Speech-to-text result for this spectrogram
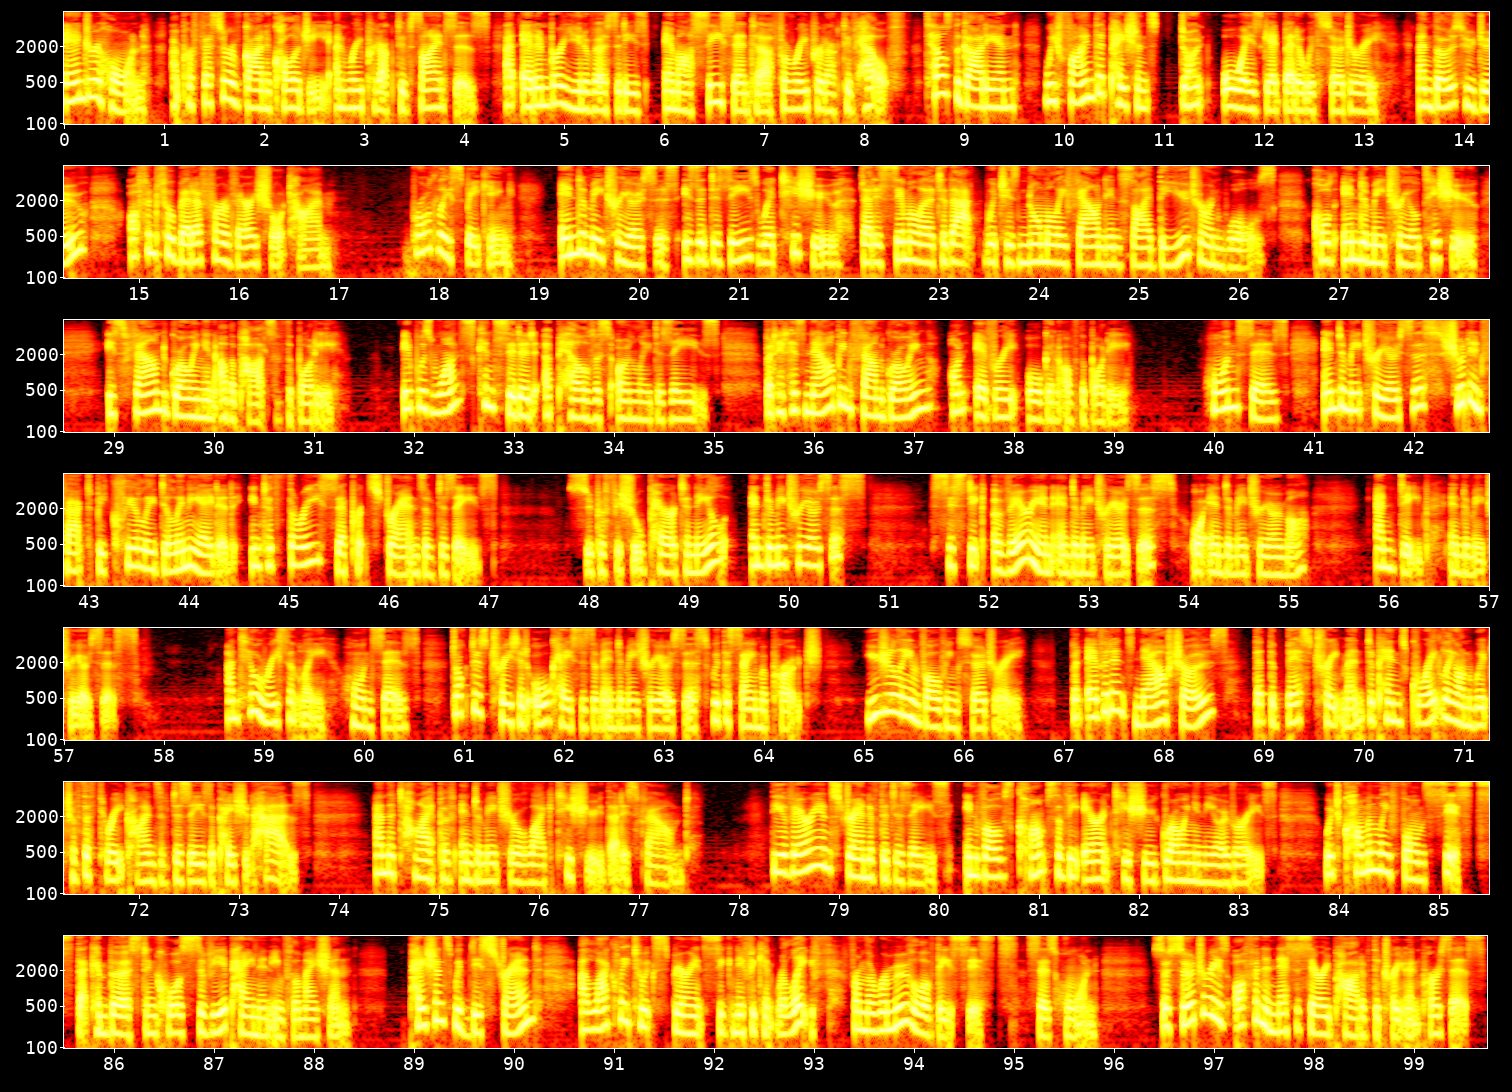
Andrew Horne, a professor of gynecology and reproductive sciences at Edinburgh University's MRC Centre for Reproductive Health, tells The Guardian We find that patients don't always get better with surgery, and those who do often feel better for a very short time. Broadly speaking, Endometriosis is a disease where tissue that is similar to that which is normally found inside the uterine walls, called endometrial tissue, is found growing in other parts of the body. It was once considered a pelvis only disease, but it has now been found growing on every organ of the body. Horne says endometriosis should in fact be clearly delineated into three separate strands of disease superficial peritoneal endometriosis, cystic ovarian endometriosis, or endometrioma, and deep endometriosis. Until recently, Horne says, doctors treated all cases of endometriosis with the same approach, usually involving surgery. But evidence now shows that the best treatment depends greatly on which of the three kinds of disease a patient has and the type of endometrial like tissue that is found. The ovarian strand of the disease involves clumps of the errant tissue growing in the ovaries, which commonly forms cysts that can burst and cause severe pain and inflammation. Patients with this strand are likely to experience significant relief from the removal of these cysts, says Horne. So, surgery is often a necessary part of the treatment process.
